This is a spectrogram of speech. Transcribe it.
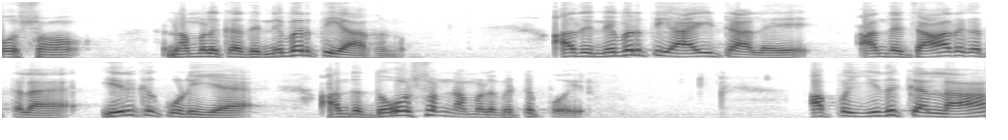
தோஷம் நம்மளுக்கு அது நிவர்த்தி ஆகணும். அது நிவர்த்தி ஆயிட்டாலே அந்த ஜாதகத்தில் இருக்கக்கூடிய அந்த தோஷம் நம்மளை விட்டு போயிடும் அப்போ இதுக்கெல்லாம்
